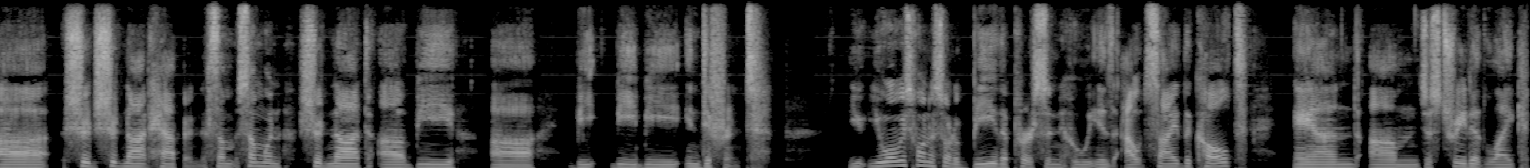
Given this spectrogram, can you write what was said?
uh, should should not happen. Some someone should not uh, be uh, be be be indifferent you you always want to sort of be the person who is outside the cult and um, just treat it like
